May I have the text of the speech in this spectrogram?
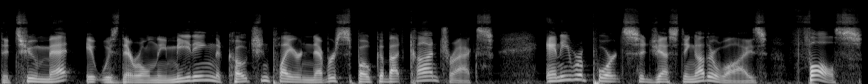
the two met it was their only meeting the coach and player never spoke about contracts any reports suggesting otherwise false,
